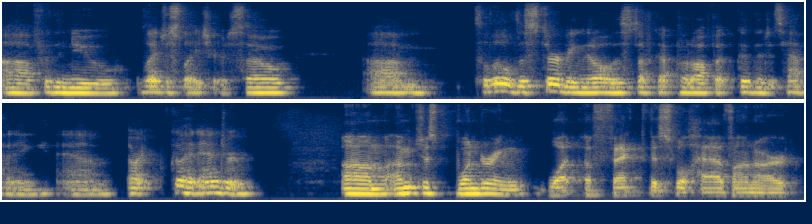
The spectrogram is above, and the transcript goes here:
uh, for the new legislature. So um, it's a little disturbing that all this stuff got put off, but good that it's happening. Um, all right, go ahead, Andrew. Um, I'm just wondering what effect this will have on our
